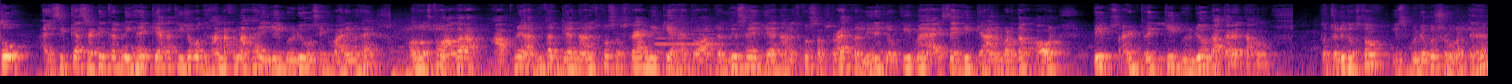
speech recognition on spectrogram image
तो ऐसी क्या सेटिंग करनी है? क्या क्या चीज़ों को ध्यान रखना है? ये वीडियो उसी के बारे में है। और दोस्तों, अगर आपने अभी तक ज्ञान नॉलेज को सब्सक्राइब नहीं किया है तो आप जल्दी से ज्ञान नॉलेज को सब्सक्राइब कर लीजिए क्योंकि मैं ऐसे ही ज्ञानवर्धक और टिप्स एंड ट्रिक की वीडियो लाता रहता हूँ। तो चलिए दोस्तों इस वीडियो को शुरू करते हैं।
